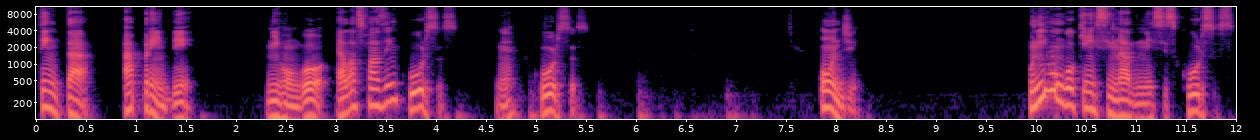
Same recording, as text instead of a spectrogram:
tentar aprender Nihongo, elas fazem cursos, né? Cursos. Onde o Nihongo que é ensinado nesses cursos,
